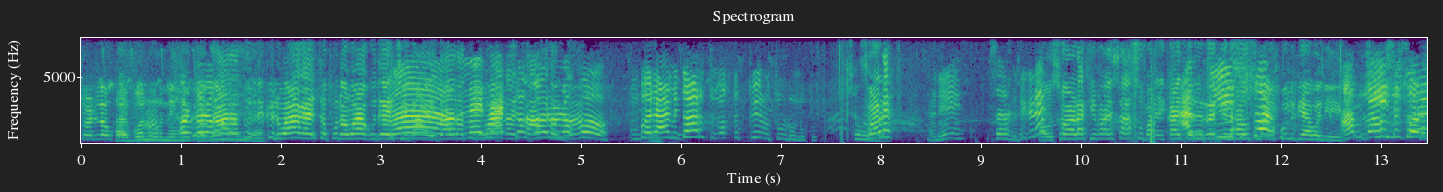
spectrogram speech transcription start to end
सोड लवकर. काय बोलवून हा, तर दारातून देखील वागायचं पुन्हा वागू द्यायची नाही दारातून वागायचं असेल ना. बरं आम्ही दारूतून फक्त पेरू तोडू नको. सोड. अरे सर, अहो सोडा की माझी सासूबाई काहीतरी आमची रगील हाऊस सोड. आमची इथं सोड.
